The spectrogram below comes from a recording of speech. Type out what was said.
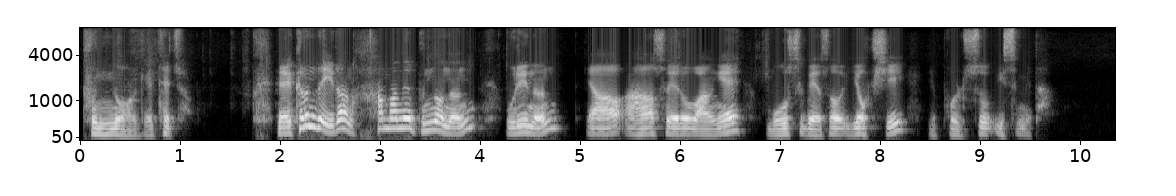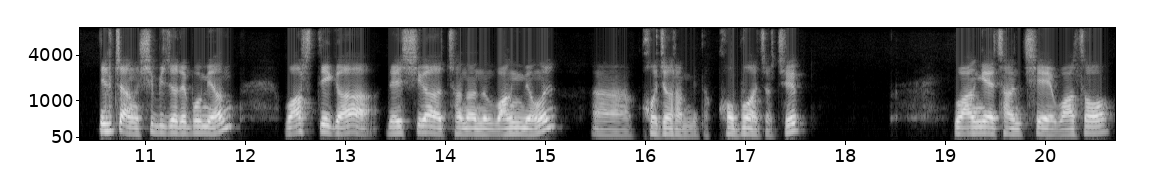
분노하게 되죠. 예, 그런데 이런 하만의 분노는 우리는 아하수에로 왕의 모습에서 역시 볼 수 있습니다. 1장 12절에 보면 와스디가 네시가 전하는 왕명을 아, 거절합니다. 거부하죠. 즉 왕의 잔치에 와서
